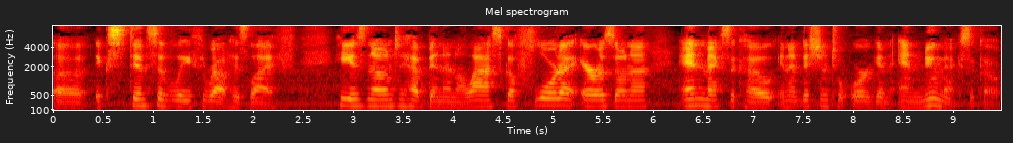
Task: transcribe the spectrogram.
uh, extensively throughout his life. He is known to have been in Alaska, Florida, Arizona, and Mexico, in addition to Oregon and New Mexico.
